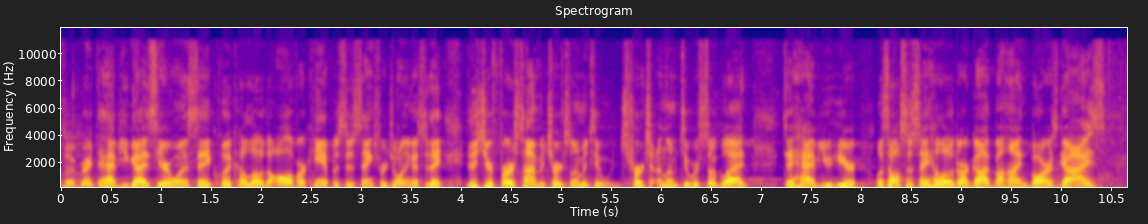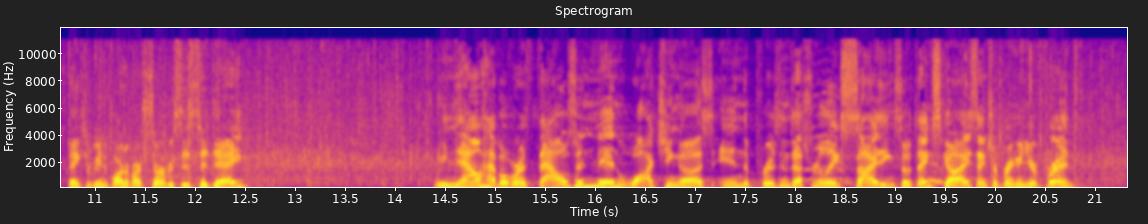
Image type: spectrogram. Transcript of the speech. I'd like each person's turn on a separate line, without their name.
So great to have you guys here. I want to say a quick hello to all of our campuses. Thanks for joining us today. If this is your first time at Church Unlimited, Church Unlimited, we're so glad to have you here. Let's also say hello to our God Behind Bars guys. Thanks for being a part of our services today. We now have over a thousand men watching us in the prisons. That's really exciting. So thanks, guys. Thanks for bringing your friends.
